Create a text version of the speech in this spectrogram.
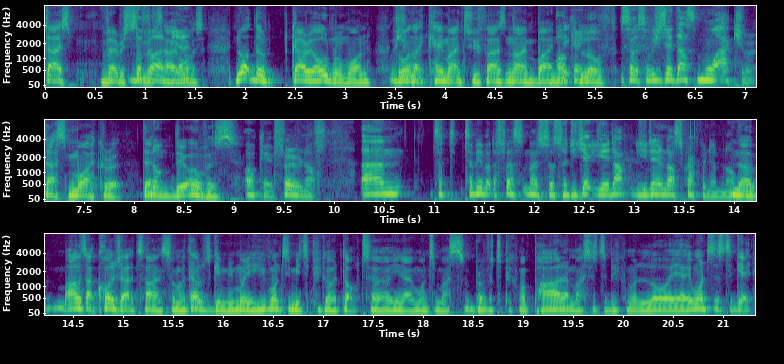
That is very similar Firm, to how yeah? it was. Not the Gary Oldman one, Which the one, one? that came out in 2009 by Nick Love. So, so would you say that's more accurate? That's more accurate than No. the others. okay, fair enough. Um, so t- tell me about the first match. So, so did you you, end up, you didn't end up scrapping them, no? No, I was at college at the time, so my dad was giving me money. He wanted me to become a doctor. You know, he wanted my brother to become a pilot, my sister to become a lawyer. He wanted us to get,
